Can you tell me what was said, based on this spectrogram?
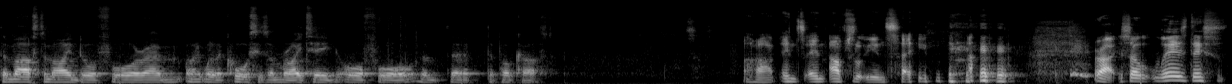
the mastermind or for um, one of the courses I'm writing or for the the, the podcast. All right, in, in, absolutely insane. right, so where's this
